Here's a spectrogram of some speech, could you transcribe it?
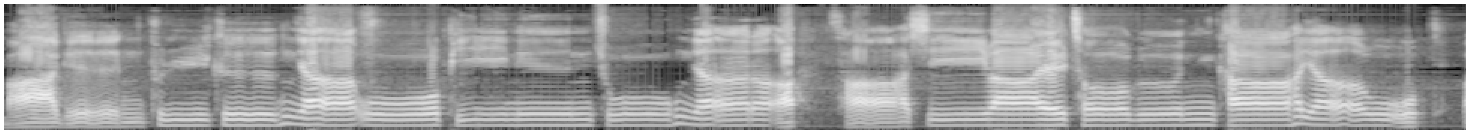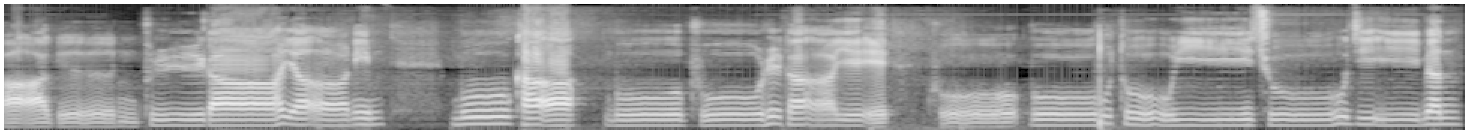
막은 불극야오 비는 종야라. 사시왈 적은 가야오 막은 불가야님 무가 무불가에 구무도이 주지면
